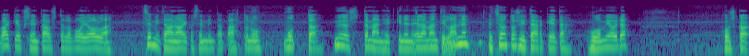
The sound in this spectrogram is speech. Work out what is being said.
vaikeuksien taustalla voi olla se, mitä on aikaisemmin tapahtunut, mutta myös tämänhetkinen elämäntilanne. Että se on tosi tärkeää huomioida, koska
